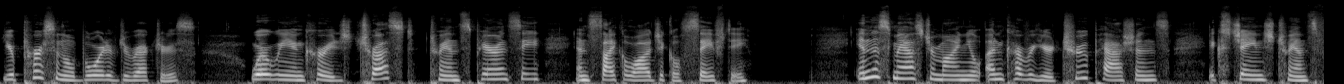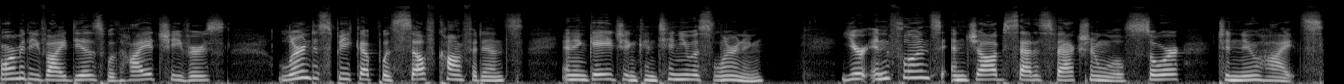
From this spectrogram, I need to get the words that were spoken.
your personal board of directors where we encourage trust, transparency, and psychological safety. In this mastermind, you'll uncover your true passions, exchange transformative ideas with high achievers, learn to speak up with self confidence, and engage in continuous learning. Your influence and job satisfaction will soar to new heights.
